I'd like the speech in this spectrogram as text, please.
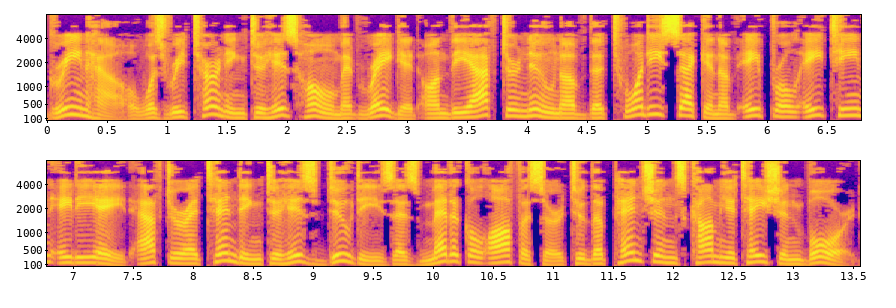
Greenhow was returning to his home at Reigate on the afternoon of the 22nd of April 1888 after attending to his duties as medical officer to the Pensions Commutation Board,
